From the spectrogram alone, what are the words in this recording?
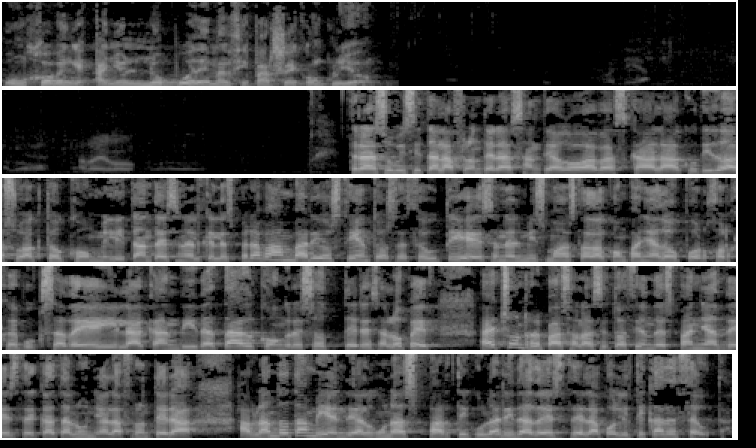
un joven español no puede emanciparse, concluyó. Tras su visita a la frontera, Santiago Abascal ha acudido a su acto con militantes en el que le esperaban varios cientos de ceutíes. En el mismo ha estado acompañado por Jorge Buxadé y la candidata al Congreso, Teresa López. Ha hecho un repaso a la situación de España desde Cataluña a la frontera, hablando también de algunas particularidades de la política de Ceuta.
